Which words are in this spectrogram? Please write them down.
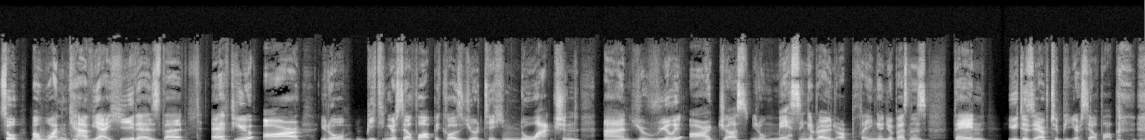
So my one caveat here is that if you are, you know, beating yourself up because you're taking no action and you really are just, you know, messing around or playing in your business, then you deserve to beat yourself up.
